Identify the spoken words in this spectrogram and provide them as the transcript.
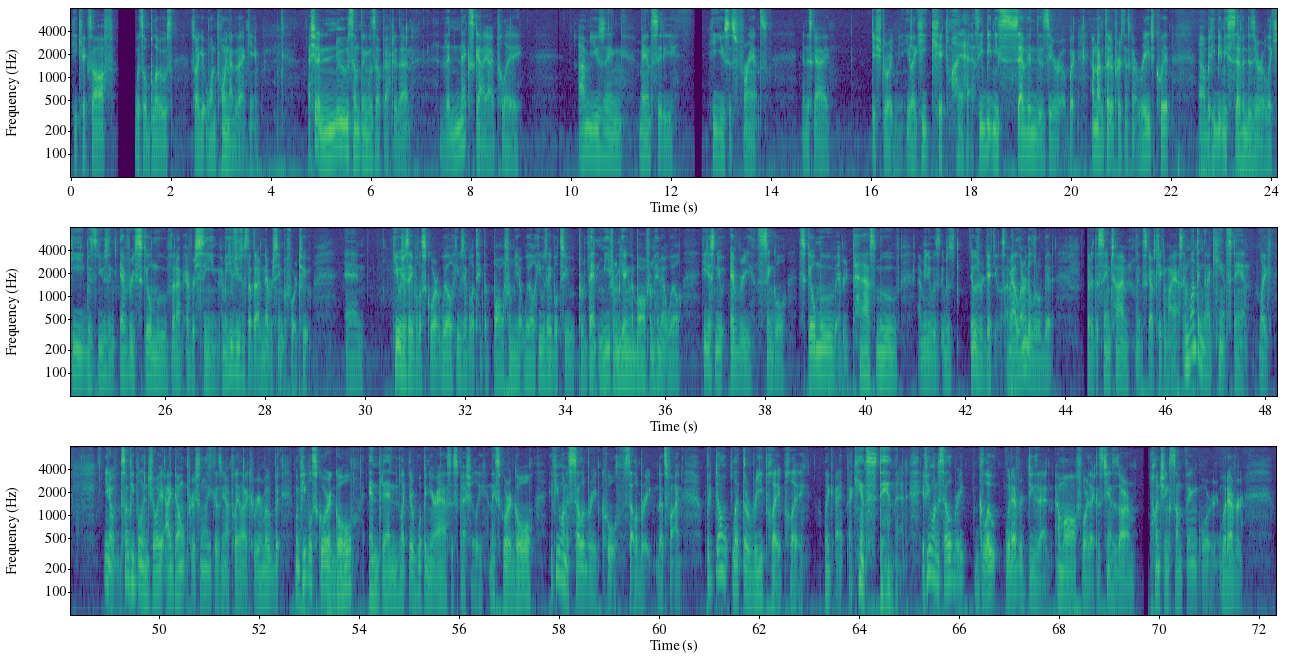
He kicks off, whistle blows so I get one point out of that game. I should have knew something was up after that. The next guy I play, I'm using Man City. He uses France, and this guy destroyed me. He like he kicked my ass. He beat me seven to zero. But I'm not the type of person that's gonna rage quit. Uh, but he beat me seven to zero. Like he was using every skill move that I've ever seen. I mean, he was using stuff that I've never seen before too, and he was just able to score at will. He was able to take the ball from me at will. He was able to prevent me from getting the ball from him at will. He just knew every single skill move, every pass move. I mean, it was it was it was ridiculous. I mean, I learned a little bit, but at the same time, like this guy was kicking my ass. And one thing that I can't stand, like, you know, some people enjoy it. I don't personally because you know I play a lot of career mode. But when people score a goal and then like they're whooping your ass, especially, and they score a goal if you want to celebrate, cool, celebrate. That's fine. But don't let the replay play. Like, I, I can't stand that. If you want to celebrate, gloat, whatever, do that. I'm all for that because chances are I'm punching something or whatever.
